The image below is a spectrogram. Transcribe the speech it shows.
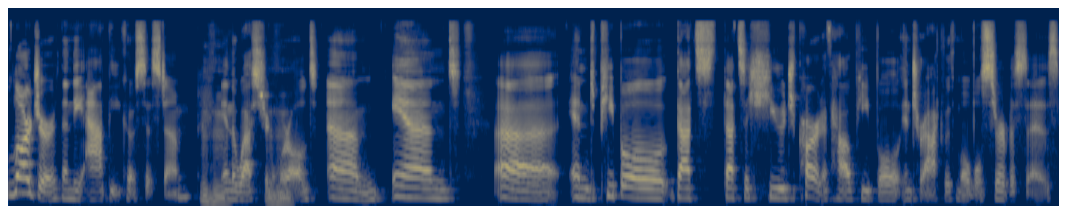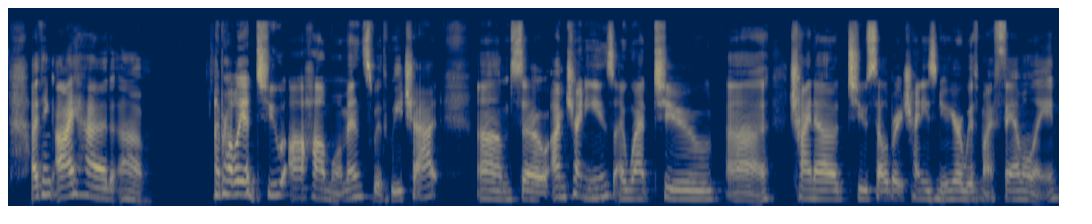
larger than the app ecosystem mm-hmm. in the Western mm-hmm. world. Um, and uh, and people that's that's a huge part of how people interact with mobile services. I think I had um, I probably had two aha moments with WeChat. Um, so I'm Chinese. I went to uh, China to celebrate Chinese New Year with my family,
